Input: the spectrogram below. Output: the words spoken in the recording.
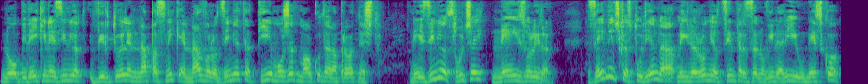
но бидејќи незиниот виртуелен напасник е надвор од земјата, тие можат малку да направат нешто. Неизиниот случај не е изолиран. Заедничка студија на Меѓународниот центар за новинари и УНЕСКО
